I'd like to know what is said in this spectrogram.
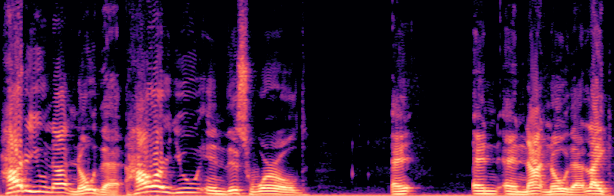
How do you not know that? How are you in this world and and and not know that? Like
